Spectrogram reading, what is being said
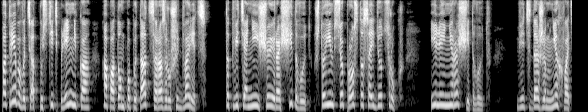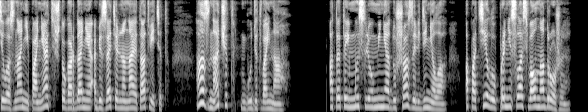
потребовать отпустить пленника, а потом попытаться разрушить дворец. Так ведь они еще и рассчитывают, что им все просто сойдет с рук – или не рассчитывают? Ведь даже мне хватило знаний понять, что Гордания обязательно на это ответит. А значит, будет война. От этой мысли у меня душа заледенела, а по телу пронеслась волна дрожи.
